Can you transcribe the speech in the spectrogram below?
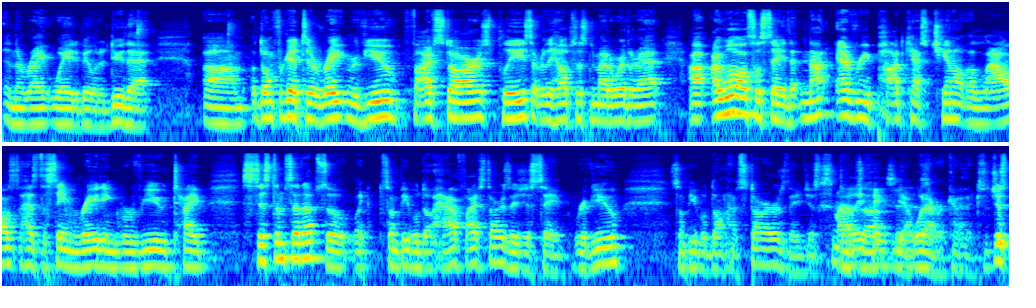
in the right way to be able to do that. Um, don't forget to rate and review five stars, please. That really helps us no matter where they're at. Uh, I will also say that not every podcast channel allows has the same rating review type system set up. So like some people don't have five stars; they just say review. Some people don't have stars; they just Smiley thumbs up. faces. Yeah, whatever kind of thing. So just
